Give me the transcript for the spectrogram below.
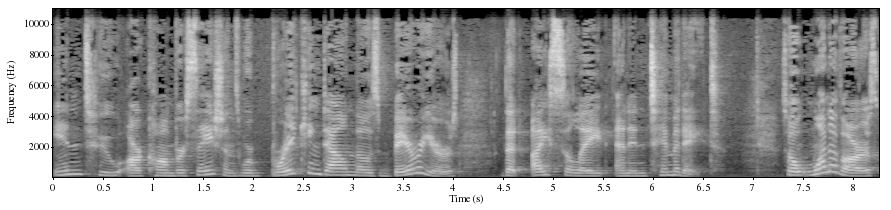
into our conversations. We're breaking down those barriers that isolate and intimidate. So, one of ours,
